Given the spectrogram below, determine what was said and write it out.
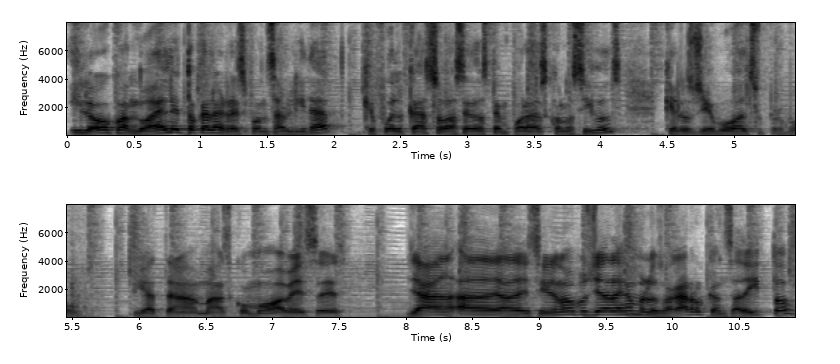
Y luego cuando a él le toca la responsabilidad, que fue el caso hace dos temporadas con los Eagles, que los llevó al Super Bowl. Fíjate nada más como a veces ya a, a decir, no, pues ya déjame los agarro cansaditos.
